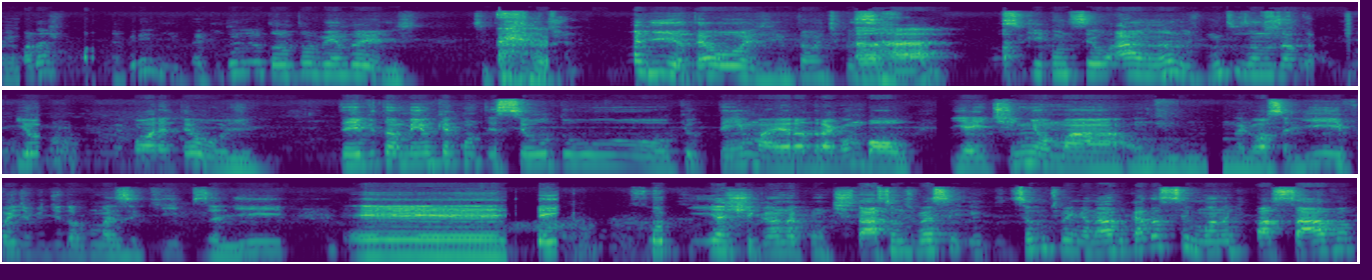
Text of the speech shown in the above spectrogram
em uma das fotos, acredita, aqui onde eu tô, eu tô vendo eles. Tipo, ali até hoje. Então, tipo assim, uh -huh. que aconteceu há anos, muitos anos atrás, e eu tenho memória até hoje. Teve também o que aconteceu do que o tema era Dragon Ball. E aí tinha uma, um, um negócio ali, foi dividido algumas equipes ali. É, e aí pessoa que ia chegando a conquistar, se eu não tivesse, se eu não estiver enganado, cada semana que passava,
